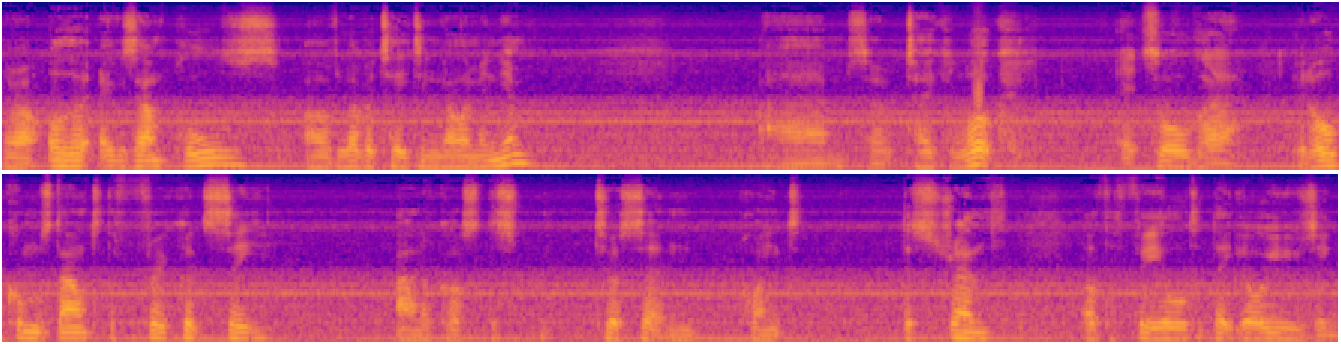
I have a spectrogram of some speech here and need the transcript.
there are other examples of levitating aluminium. so take a look. It's all there. It all comes down to the frequency and of course the, to a certain point the strength of the field that you're using.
